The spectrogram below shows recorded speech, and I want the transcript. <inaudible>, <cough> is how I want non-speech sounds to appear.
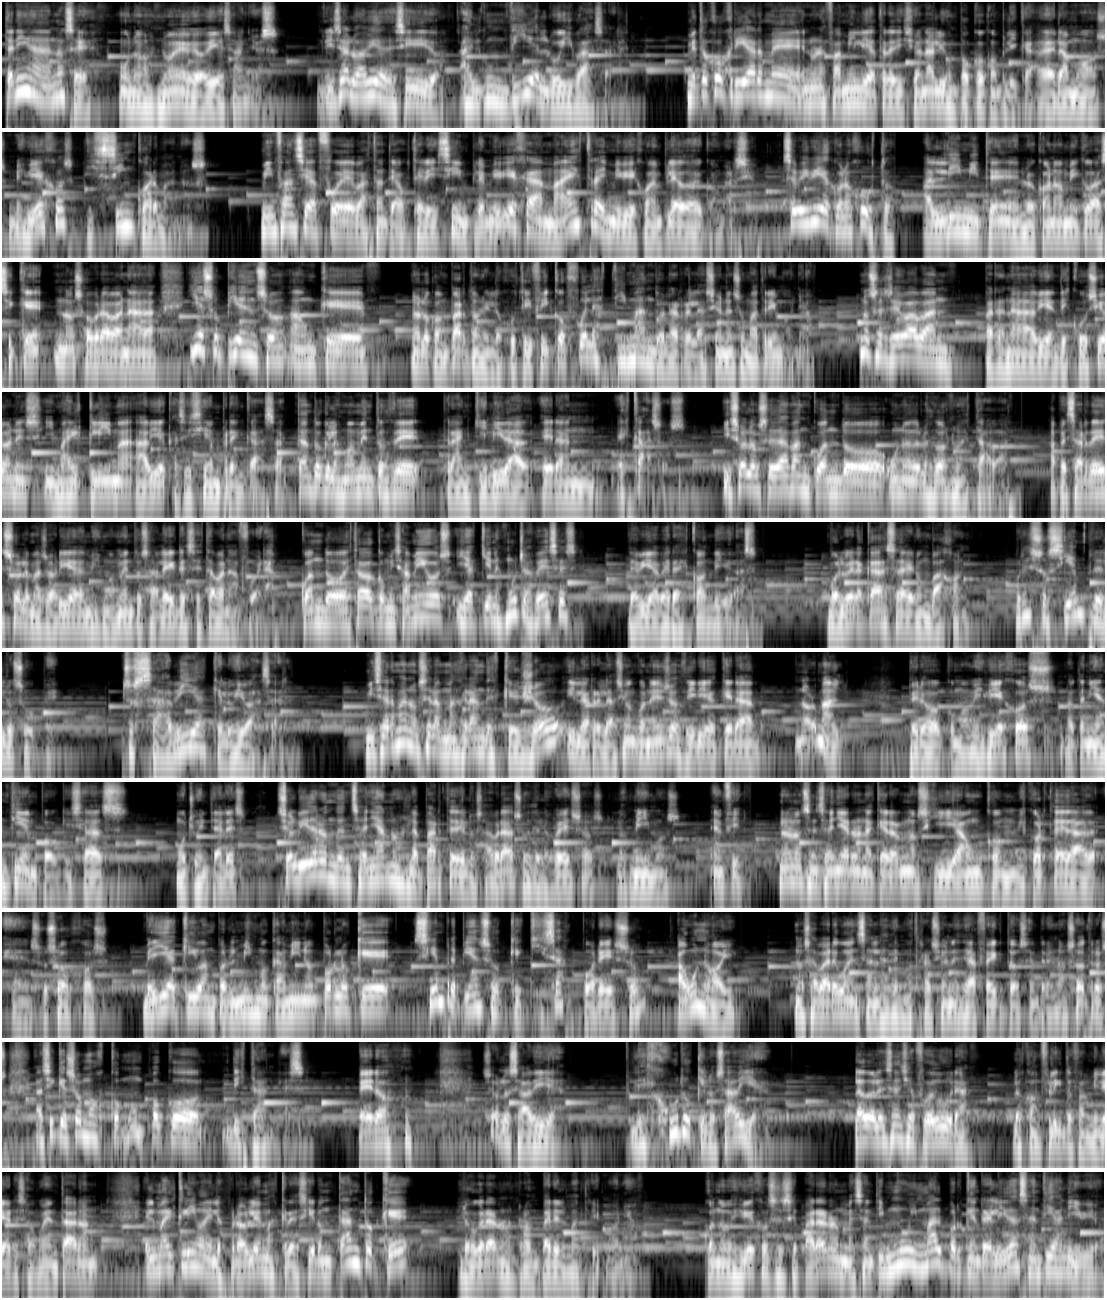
Tenía, no sé, unos nueve o diez años. Y ya lo había decidido, algún día lo iba a hacer. Me tocó criarme en una familia tradicional y un poco complicada. Éramos mis viejos y cinco hermanos. Mi infancia fue bastante austera y simple, mi vieja maestra y mi viejo empleado de comercio. Se vivía con lo justo, al límite en lo económico, así que no sobraba nada. Y eso pienso, aunque no lo comparto ni lo justifico, fue lastimando la relación en su matrimonio. No se llevaban para nada bien discusiones y mal clima había casi siempre en casa, tanto que los momentos de tranquilidad eran escasos. Y solo se daban cuando uno de los dos no estaba. A pesar de eso, la mayoría de mis momentos alegres estaban afuera, cuando estaba con mis amigos y a quienes muchas veces debía ver a escondidas. Volver a casa era un bajón. Por eso siempre lo supe. Yo sabía que lo iba a hacer. Mis hermanos eran más grandes que yo y la relación con ellos diría que era normal. Pero como mis viejos no tenían tiempo, quizás mucho interés, se olvidaron de enseñarnos la parte de los abrazos, de los besos, los mimos, en fin. No nos enseñaron a querernos y aún con mi corta edad en sus ojos, veía que iban por el mismo camino, por lo que siempre pienso que quizás por eso, aún hoy, nos avergüenzan las demostraciones de afectos entre nosotros, así que somos como un poco distantes. Pero <laughs> yo lo sabía, les juro que lo sabía. La adolescencia fue dura, los conflictos familiares aumentaron, el mal clima y los problemas crecieron tanto que lograron romper el matrimonio. Cuando mis viejos se separaron me sentí muy mal porque en realidad sentía alivio.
